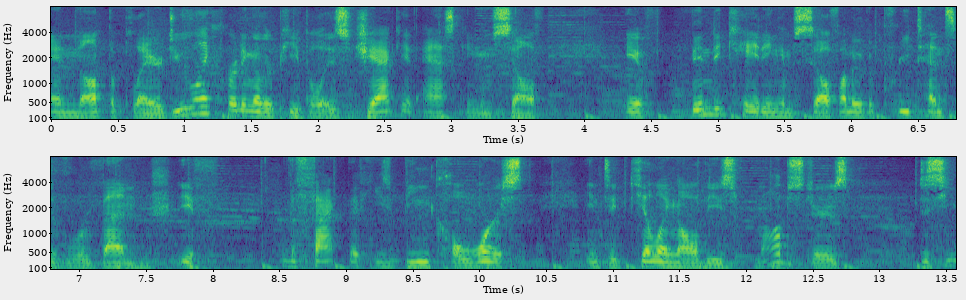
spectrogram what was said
and not the player, do you like hurting other people? Is Jacket asking himself if vindicating himself under the pretense of revenge, if the fact that he's being coerced into killing all these mobsters, does he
